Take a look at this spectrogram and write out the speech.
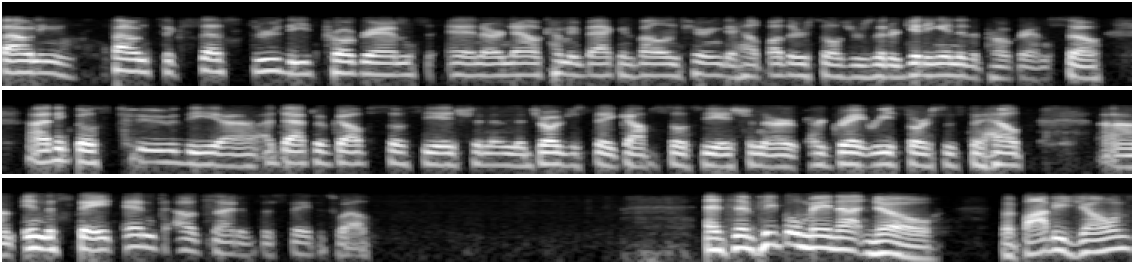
founding found success through these programs and are now coming back and volunteering to help other soldiers that are getting into the program. So I think those two, the uh, Adaptive Golf Association and the Georgia State Golf Association, are, are great resources to help um, in the state and outside of the state as well. And Tim, people may not know, but Bobby Jones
